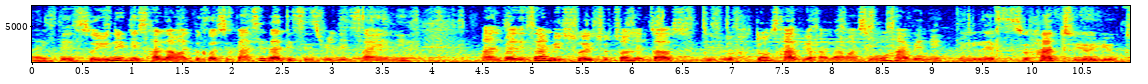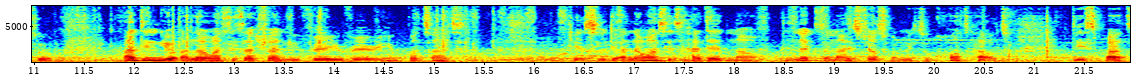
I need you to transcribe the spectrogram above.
like this. So you need this allowance because you can see that this is really tiny. And by the time you sew it to turn it out if you don't have your allowance you won't have anything left to add to your yoke. So adding your allowance is actually very very important. Okay so the allowance is added now. The next one is just for me to cut out this part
